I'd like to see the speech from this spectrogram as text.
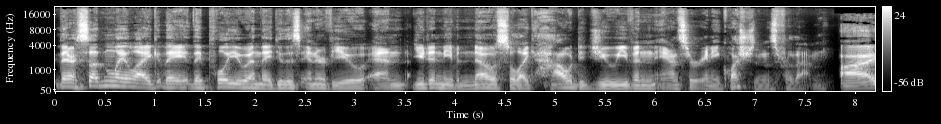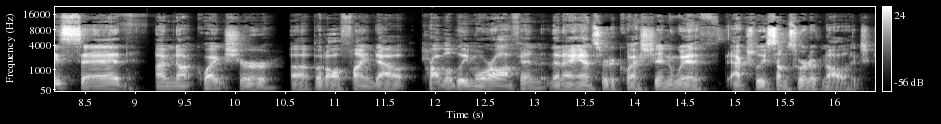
They're suddenly like they they pull you in, they do this interview and you didn't even know. So like how did you even answer any questions for them? I said I'm not quite sure, uh, but I'll find out probably more often than I answered a question with actually some sort of knowledge.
